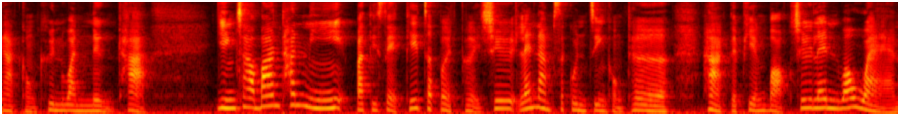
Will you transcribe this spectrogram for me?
งัดของคืนวันหนึ่งค่ะ หญิงชาวบ้านท่านนี้ปฏิเสธที่จะเปิดเผยชื่อและนามสกุลจริงของเธอ หากแต่เพียงบอกชื่อเล่นว่าแหวน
